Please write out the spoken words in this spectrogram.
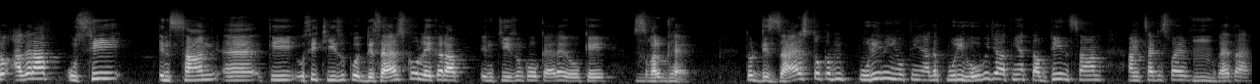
तो अगर आप उसी इंसान की उसी चीज़ को डिजायर्स को लेकर आप इन चीज़ों को कह रहे हो कि स्वर्ग है तो डिजायर्स तो कभी पूरी नहीं होती हैं। अगर पूरी हो भी जाती हैं तब भी इंसान अनसेटिस्फाइड रहता है।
